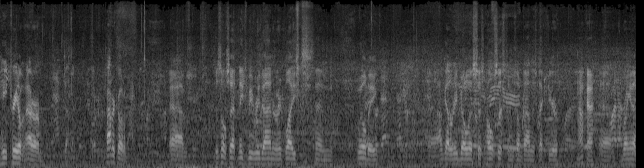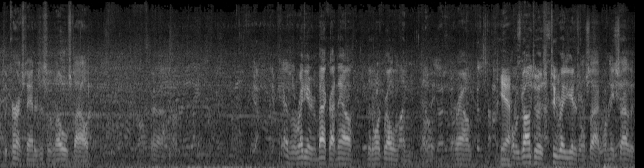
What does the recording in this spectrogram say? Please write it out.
heat treat them or um, powder coat them. Um, this whole set needs to be redone and replaced, and will be. Uh, I've got to rebuild this, this whole system sometime this next year okay. uh, bring it up to the current standards. This is an old style. Uh, has a radiator in the back right now. Doesn't work well on, on the ground. Yeah. What we've gone to is two radiators on the side, one on each side of it.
